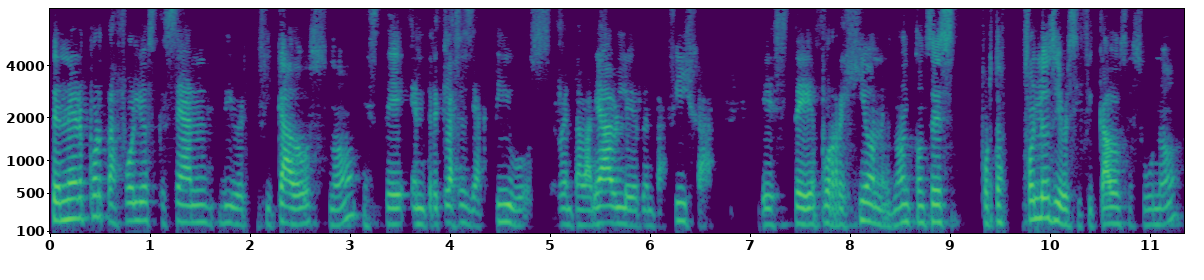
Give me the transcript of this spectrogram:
tener portafolios que sean diversificados, ¿no? Este, entre clases de activos, renta variable, renta fija, este, por regiones, ¿no? Entonces, portafolios diversificados es uno.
